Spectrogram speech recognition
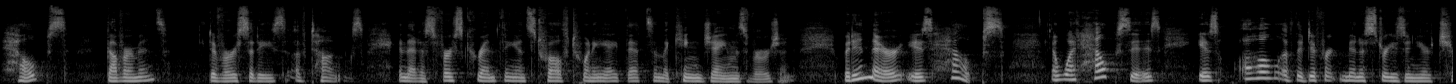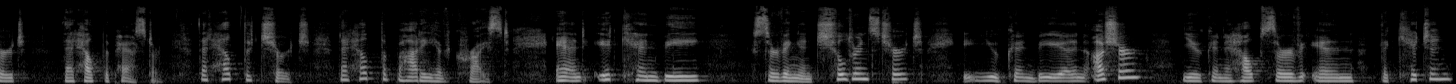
helps, governments, diversities of tongues. And that is 1 Corinthians 12 28. That's in the King James Version. But in there is helps. And what helps is, is all of the different ministries in your church that help the pastor, that help the church, that help the body of Christ. And it can be serving in children's church, you can be an usher, you can help serve in the kitchen,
